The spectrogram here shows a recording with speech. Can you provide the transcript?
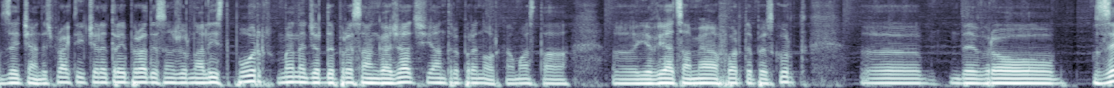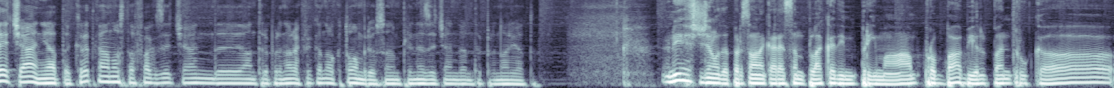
10 ani. Deci, practic, cele trei perioade sunt jurnalist pur, manager de presă angajat și antreprenor. Cam asta uh, e viața mea foarte pe scurt. Uh, de vreo 10 ani, iată, cred că anul ăsta fac 10 ani de antreprenoriat, cred că în octombrie o să împlinesc 10 ani de antreprenoriat. Nu ești genul de persoană care să-mi placă din prima, probabil pentru că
